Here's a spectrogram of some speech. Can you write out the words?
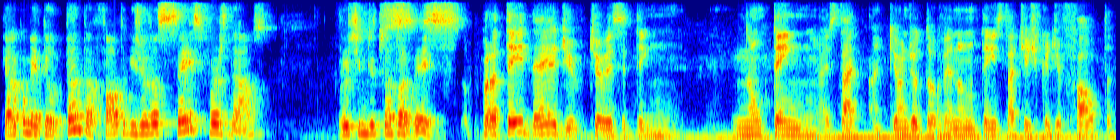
que ela cometeu tanta falta que gerou seis first downs para o time de Tampa Bay. Para ter ideia de, deixa eu ver se tem, não tem aqui onde eu estou vendo não tem estatística de falta,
